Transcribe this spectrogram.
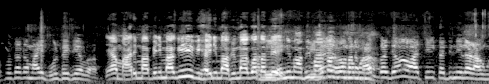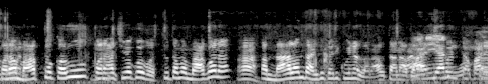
ગફુર કાકા મારી ભૂલ થઈ ગઈ હવે. એ મારી માફી ની માફી માંગો તમે. માફી વિજય, માંગો હવે મને છો માફ મને. કરી દો. આ ચીજ કદી નહીં લડાવું પણ આ તમને. માફ તો કરું પણ આ સિવાય કોઈ વસ્તુ તમે માગો ને ના લો ને તો અહીંથી કદી કોઈને લડાવતા ના તમારે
